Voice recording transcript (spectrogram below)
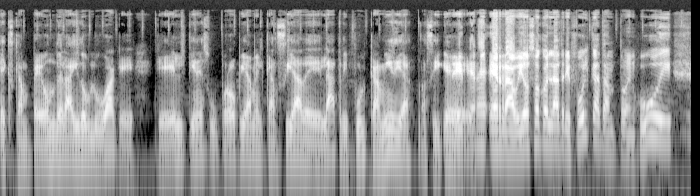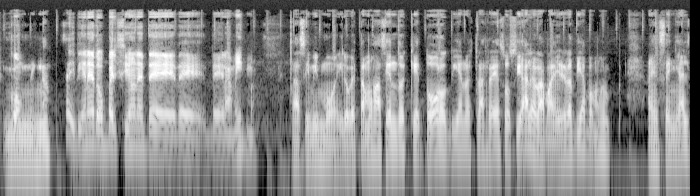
ex campeón de la IWA, que, que él tiene su propia mercancía de la Trifulca Media, así que... Sí, tiene el rabioso con la Trifulca, tanto en hoodie como y tiene dos versiones de, de, la misma. Así mismo, y lo que estamos haciendo es que todos los días en nuestras redes sociales, la mayoría de los días, vamos a enseñar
